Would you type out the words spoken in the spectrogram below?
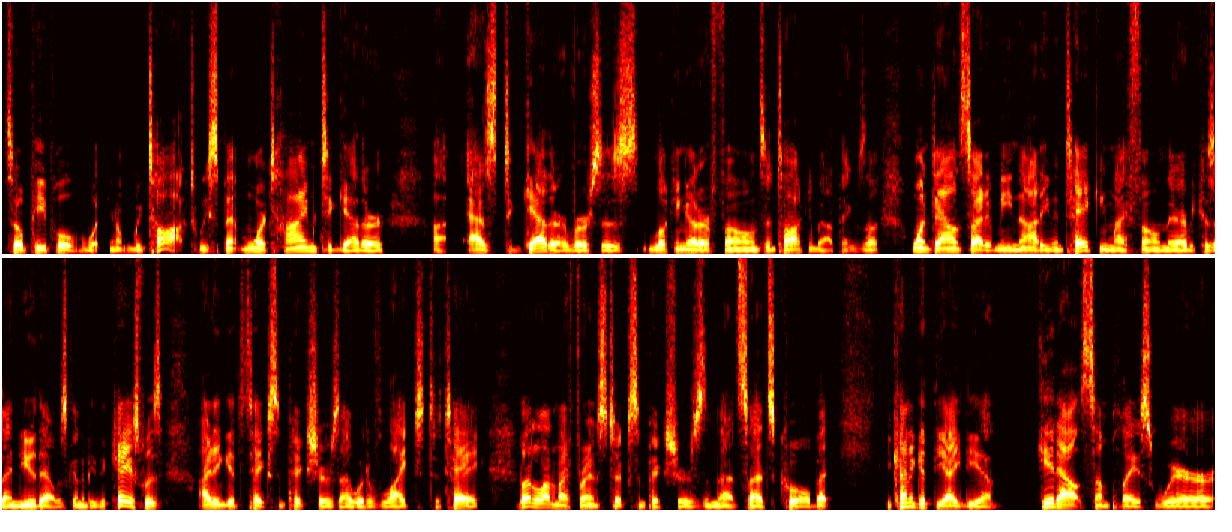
So people, you know, we talked. We spent more time together uh, as together versus looking at our phones and talking about things. One downside of me not even taking my phone there because I knew that was going to be the case was I didn't get to take some pictures I would have liked to take. But a lot of my friends took some pictures, and that's that's cool. But you kind of get the idea. Get out someplace where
